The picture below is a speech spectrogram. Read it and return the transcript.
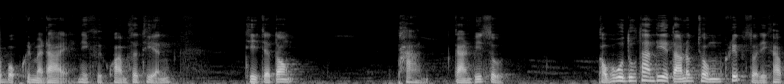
ระบบขึ้นมาได้ นี่คือความเสถียรที่จะต้องผ่านการพิสูจน์ ขอบพระคุณทุกท่านที่ติดตามรับชมคลิป สวัสดีครับ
